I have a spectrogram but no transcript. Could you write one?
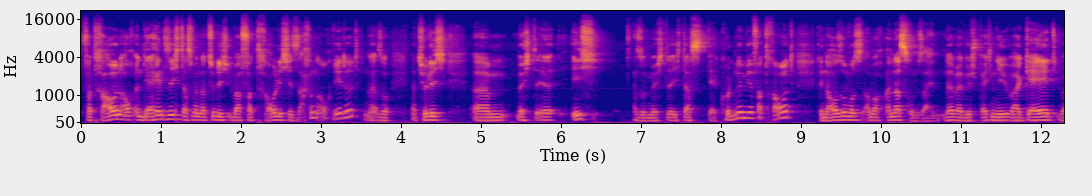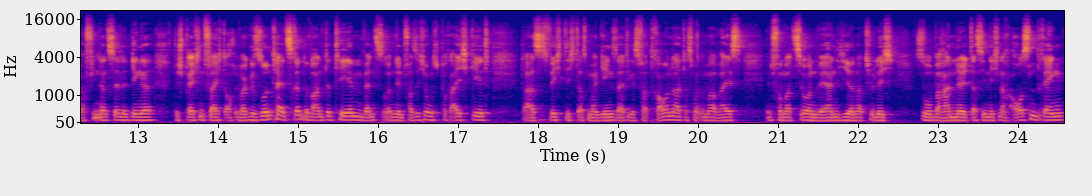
Vertrauen auch in der Hinsicht, dass man natürlich über vertrauliche Sachen auch redet. Also natürlich ähm, möchte ich also möchte ich, dass der Kunde mir vertraut. Genauso muss es aber auch andersrum sein, ne? weil wir sprechen hier über Geld, über finanzielle Dinge. Wir sprechen vielleicht auch über gesundheitsrelevante Themen, wenn es so in den Versicherungsbereich geht. Da ist es wichtig, dass man gegenseitiges Vertrauen hat, dass man immer weiß, Informationen werden hier natürlich so behandelt, dass sie nicht nach außen drängen.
